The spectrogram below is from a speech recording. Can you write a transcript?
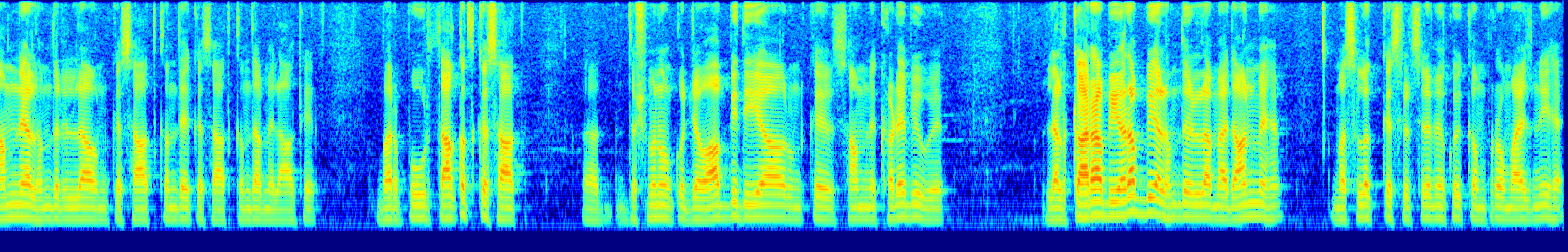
ہم نے الحمدللہ ان کے ساتھ، کندھے کے ساتھ کندھا ملا کے بھرپور طاقت کے ساتھ دشمنوں کو جواب بھی دیا اور ان کے سامنے کھڑے بھی ہوئے۔ للکارہ بھی، عرب بھی الحمدللہ میدان میں ہیں۔ مسلک کے سلسلے میں کوئی کمپرومائز نہیں ہے۔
